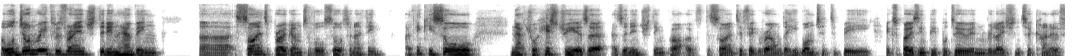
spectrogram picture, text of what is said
Well, John Reith was very interested in having uh, science programs of all sorts, and I think I think he saw natural history as a as an interesting part of the scientific realm that he wanted to be exposing people to in relation to kind of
